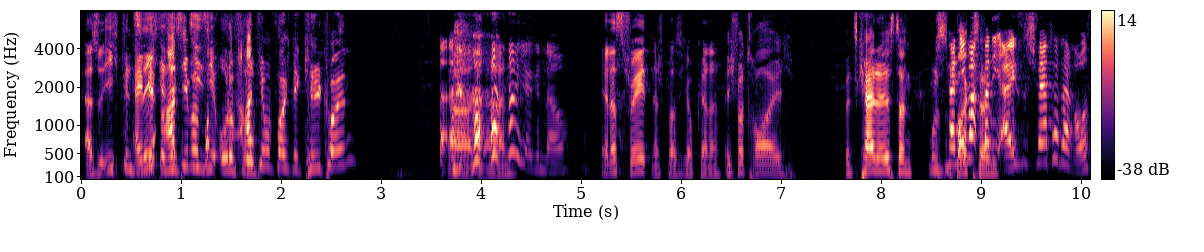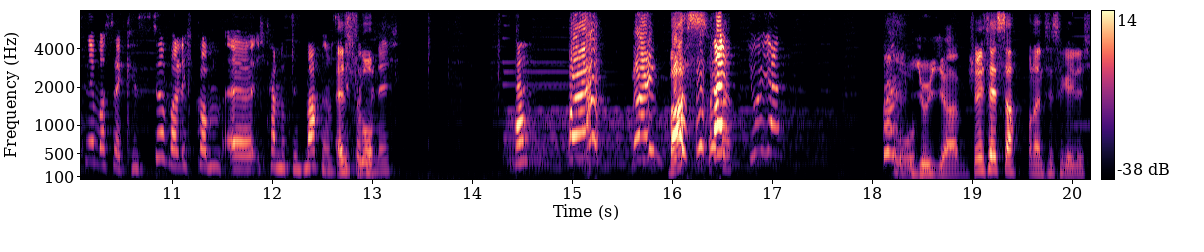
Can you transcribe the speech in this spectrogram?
Also ich bin's Ey, nicht, hat, ist jemand, easy oder Flo. hat jemand von euch eine Killcoin? Ah, nein. ja, genau. Ja, das Trade. Na, Spaß, ich hab keine. Ich vertraue euch. Wenn es keiner ist, dann muss es ein Kann Bug jemand mal sein. die Eisenschwerter da rausnehmen aus der Kiste? Weil ich komm, äh, ich kann das nicht machen. Das Es geht bei Flo. mir nicht. Hä? Was? Nein, Julian! Oh. Julian. Schnell Tester. Oh nein, Tester geht nicht.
